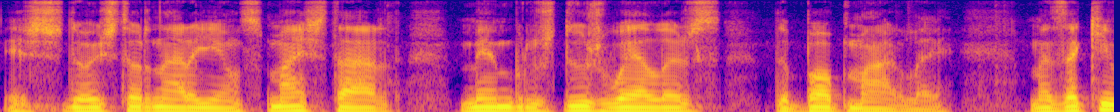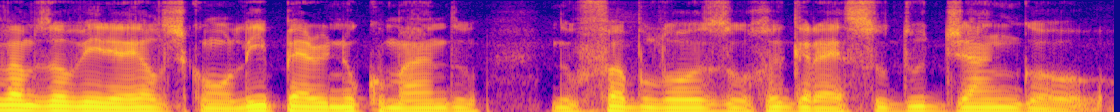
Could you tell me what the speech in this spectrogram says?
estes dois tornariam-se mais tarde membros dos Wellers de Bob Marley. Mas aqui vamos ouvir eles com o Lee Perry no comando no fabuloso regresso do Django.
